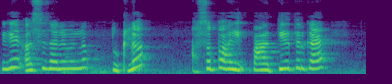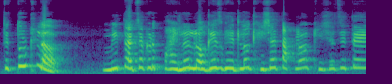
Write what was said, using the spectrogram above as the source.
ठीक आहे? असं झालं म्हणलं तुटलं? असं पाहि पाहतीये तर काय? ते तुटलं. मी त्याच्याकडे पाहिलं लगेच घेतलं खिशात टाकलं खिशाची ते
